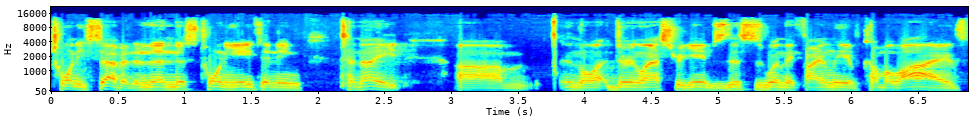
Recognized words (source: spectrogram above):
twenty seven, and then this twenty eighth inning tonight. Um, in the during the last three games, this is when they finally have come alive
